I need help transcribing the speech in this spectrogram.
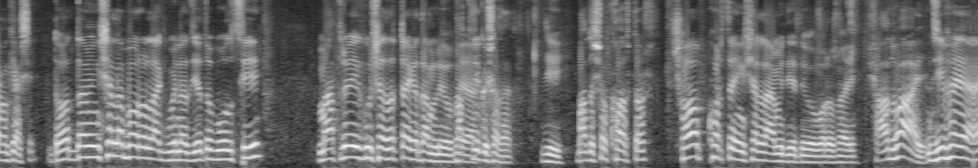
কেমন কি আসে? দর দাম ইনশাল্লাহ বড় লাগবে না যেহেতু বলছি মাত্র একুশ হাজার টাকা দাম লিও ভাই মাত্র একুশ হাজার? জি। বাদ সব খরচ টর সব খরচা ইনশাল্লাহ আমি দিয়ে দেবো বড় ভাই। সাদ ভাই? জি ভাইয়া।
